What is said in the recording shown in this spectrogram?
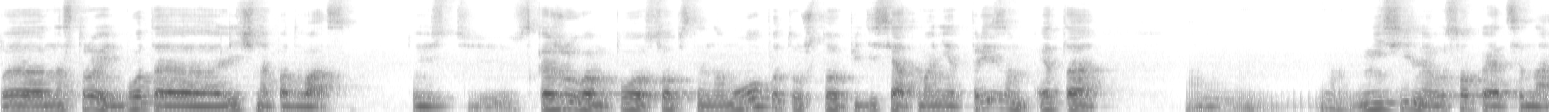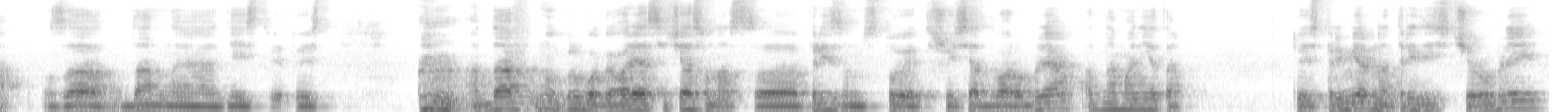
настроить бота лично под вас. То есть э, скажу вам по собственному опыту, что 50 монет призм это не сильно высокая цена за данное действие. То есть отдав, ну, грубо говоря, сейчас у нас э, призм стоит 62 рубля одна монета, то есть примерно 3000 рублей.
